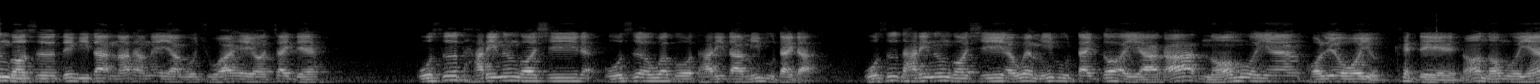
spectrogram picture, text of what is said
န်ကိုဆတေဂီတာနားထောင်တဲ့အရာကိုချွာဟေယောကြိုက်တယ်အိုဆဒါရီနန်ကိုရှိတဲ့အိုဆအဝက်ကိုဒါရီတာမိဘူးတိုက်တာဝစုဓာရီနုံကိုရှိအဝက်မိဘူးတိုက်တော့အရာကနောမှုအယံအော်လျောဝယုခက်တယ်နော်နောမှုအယံ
